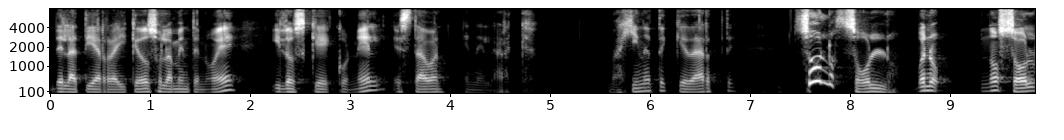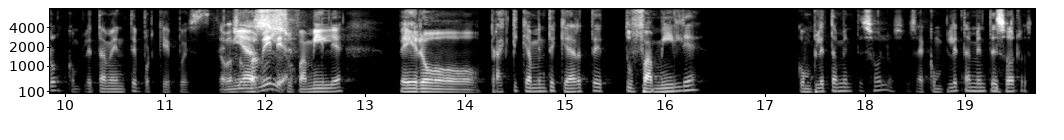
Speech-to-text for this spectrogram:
de la tierra, y quedó solamente Noé y los que con él estaban en el arca. Imagínate quedarte solo. Solo. Bueno, no solo completamente porque pues tenía su familia. su familia, pero prácticamente quedarte tu familia completamente solos, o sea, completamente solos.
